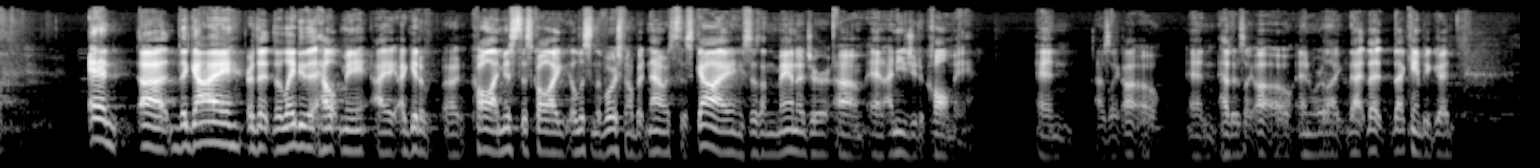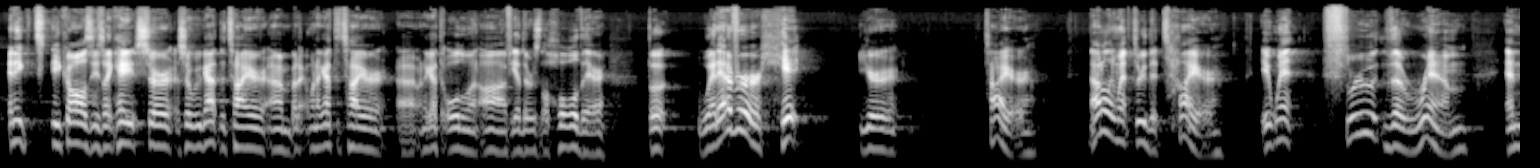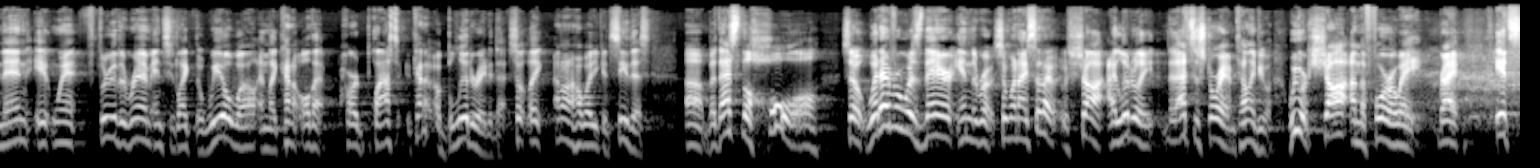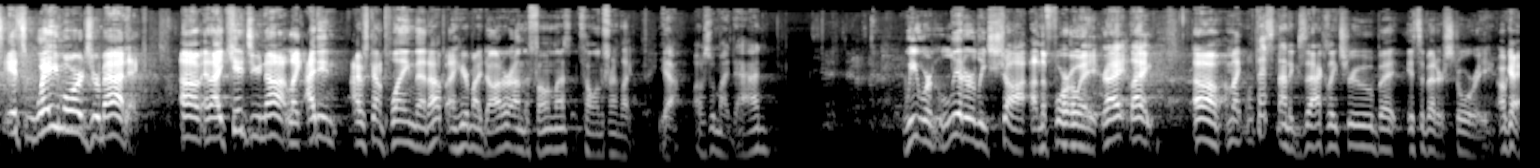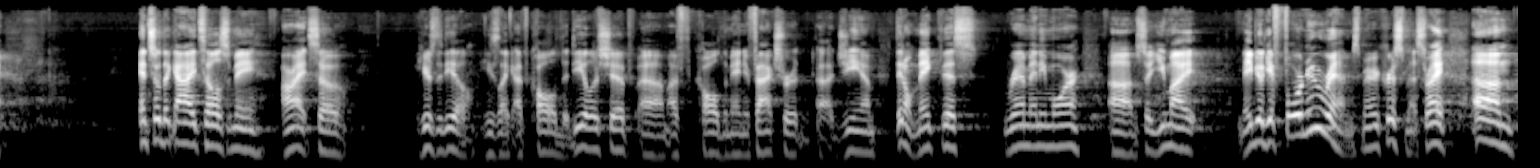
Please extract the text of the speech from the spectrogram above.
and uh, the guy or the, the lady that helped me, I, I get a, a, call. I missed this call. I listened to the voicemail, but now it's this guy, and he says, I'm the manager, um, and I need you to call me. And I was like, uh oh. And Heather's like, uh oh. And we're like, that, that, that can't be good. And he, he calls, he's like, hey, sir, so we got the tire, um, but when I got the tire, uh, when I got the old one off, yeah, there was the hole there, but whatever hit your tire not only went through the tire, it went through the rim, and then it went through the rim into like the wheel well and like kind of all that hard plastic, kind of obliterated that. So, like, I don't know how well you can see this, uh, but that's the hole. So, whatever was there in the road. So, when I said I was shot, I literally, that's the story I'm telling people. We were shot on the 408, right? it's, it's way more dramatic. Um, and I kid you not, like, I didn't, I was kind of playing that up. I hear my daughter on the phone last, telling a friend, like, yeah, I was with my dad we were literally shot on the 408, right? Like, um, I'm like, well, that's not exactly true, but it's a better story. Okay. And so the guy tells me, all right, so here's the deal. He's like, I've called the dealership, um, I've called the manufacturer, uh, GM. They don't make this rim anymore. Um, so you might, maybe you'll get four new rims. Merry Christmas, right? Um,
